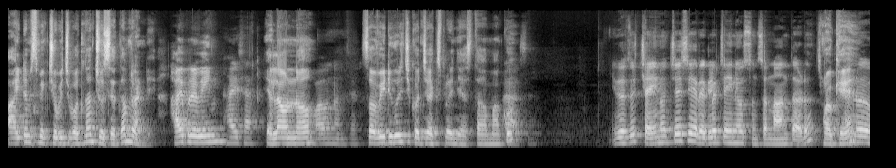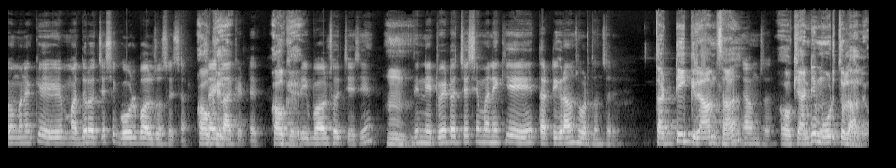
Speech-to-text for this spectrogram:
ఐటమ్స్ మీకు చూపించబోతున్నాను. చూసేద్దాం రండి. హాయ్ ప్రవీణ్. Hi sir. ఎలా ఉన్నావు? సో వీటి గురించి కొంచెం ఎక్స్ప్లెయిన్ చేస్తావా మాకు. వచ్చి చైన్ వచ్చేసి రెగ్యులర్ చైన్ వస్తుంది సార్ నాంతాడు. ఓకే. అండ్ మనకి మధ్యలో వచ్చేసి గోల్డ్ బాల్స్ వస్తాయి sir. Side locket type. Three balls వచ్చేసి. దీని నెట్ వెయిట్ వచ్చేసి మనకి థర్టీ గ్రామ్స్ పడుతుంది సార్. థర్టీ గ్రామ్సా? ఓకే అంటే మూడు తులాలు.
